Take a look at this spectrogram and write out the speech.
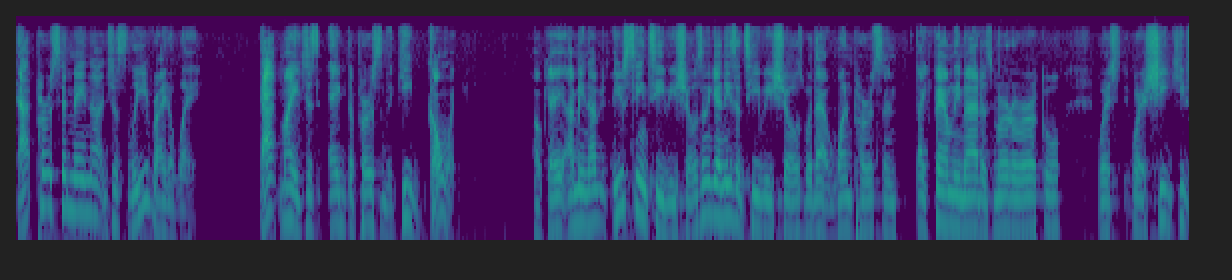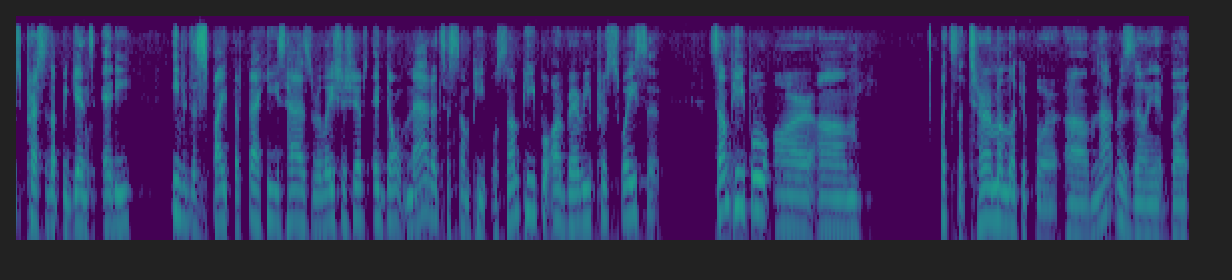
That person may not just leave right away. That might just egg the person to keep going. Okay, I mean, I've, you've seen TV shows, and again, these are TV shows where that one person, like Family Matters, Myra Urkel, where where she keeps pressing up against Eddie, even despite the fact he has relationships. It don't matter to some people. Some people are very persuasive. Some people are, um, what's the term I'm looking for? Um, not resilient, but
